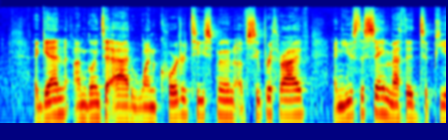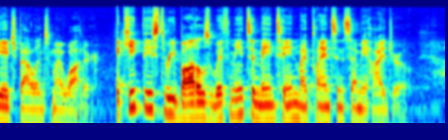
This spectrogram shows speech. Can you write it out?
Again, I'm going to add 1 quarter teaspoon of Super Thrive and use the same method to pH balance my water. I keep these three bottles with me to maintain my plants in semi-hydro.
